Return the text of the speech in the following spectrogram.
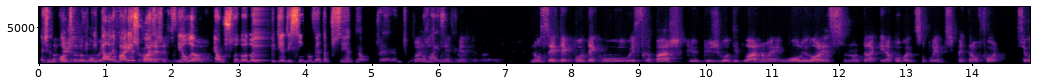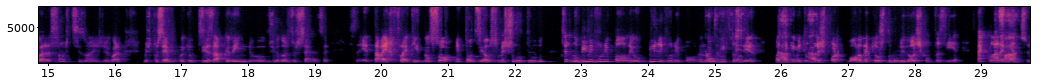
a gente não pode criticá-lo em várias Agora, coisas, mas ele então, é um chutador de 85, 90%, é, é muito bom mais. Evidentemente. Não sei até que ponto é que o, esse rapaz que, que jogou titular, não é? O Oli Lawrence não terá que ir para o banco de suplentes para entrar o fora. Isso agora são as decisões. Agora, mas, por exemplo, com aquilo que dizias há bocadinho do, dos jogadores dos Serras, é, está bem refletido, não só em todos eles, mas sobretudo por exemplo, no Billy Vunipol. Eu, Billy Vunipol, eu não ouvi fazer praticamente um transporte de bola daqueles demolidores como fazia. Está claramente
